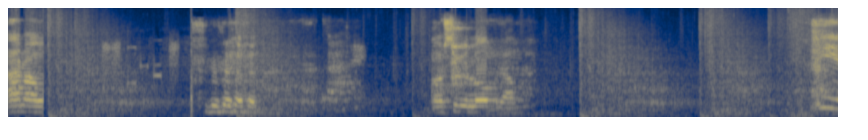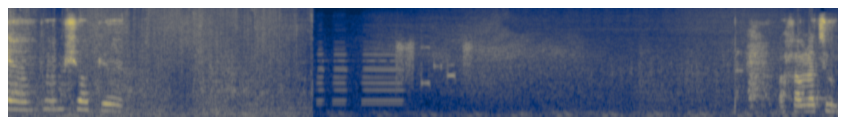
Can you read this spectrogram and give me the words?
Aanhouden. oh, zien we lopen dan. Hier, een pump shotgun. Waar gaan we naartoe?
